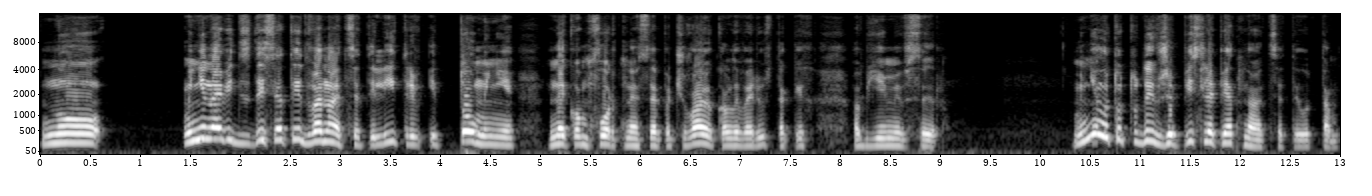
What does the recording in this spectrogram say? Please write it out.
Ну, мені навіть з 10-12 літрів, і то мені некомфортно себе почуваю, коли варю з таких об'ємів сир. Мені от туди вже після 15, от там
